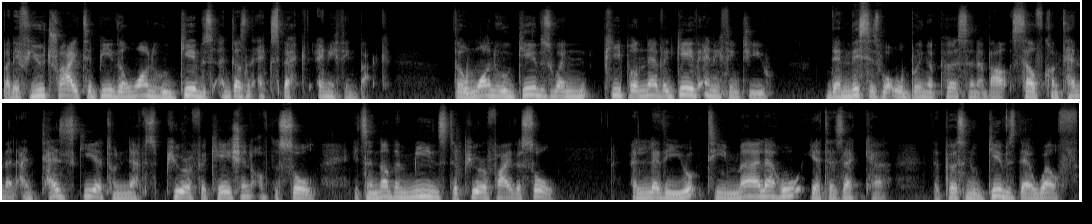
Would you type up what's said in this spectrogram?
But if you try to be the one who gives and doesn't expect anything back, the one who gives when people never gave anything to you, then this is what will bring a person about self contentment and tazkiyatun nafs, purification of the soul. It's another means to purify the soul. الذي يؤتي ماله يتزكى the person who gives their wealth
